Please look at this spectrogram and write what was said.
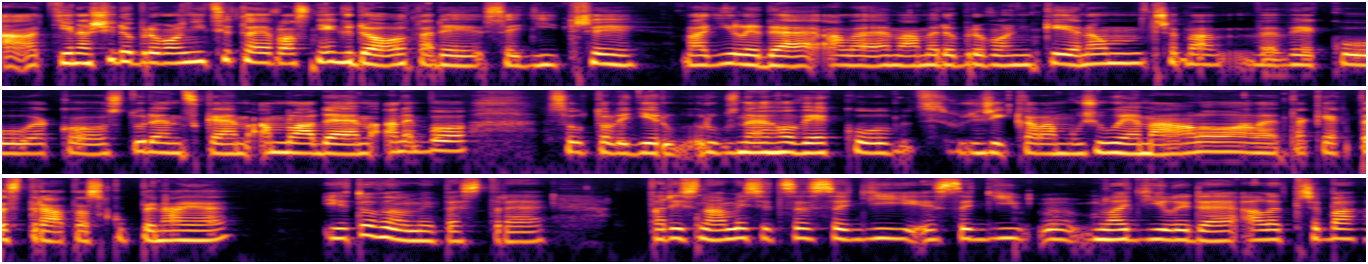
A ti naši dobrovolníci, to je vlastně kdo? Tady sedí tři mladí lidé, ale máme dobrovolníky jenom třeba ve věku jako studentském a mladém, anebo jsou to lidi různého věku, už říkala, mužů je málo, ale tak jak pestrá ta skupina je? Je to velmi pestré Tady s námi sice sedí, sedí eh, mladí lidé, ale třeba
